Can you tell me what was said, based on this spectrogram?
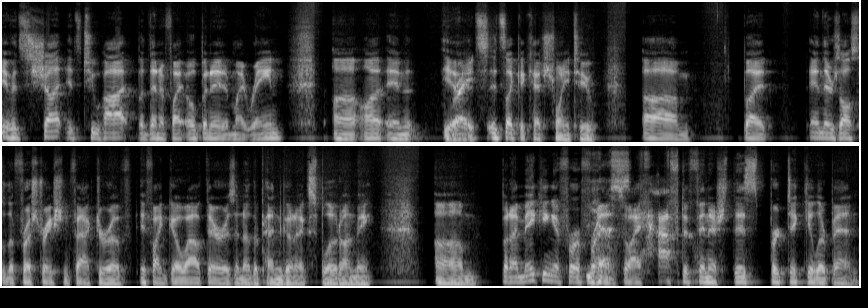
if it's shut, it's too hot. But then if I open it, it might rain. Uh, on, and yeah, Right. it's it's like a catch twenty two. Um, but and there's also the frustration factor of if I go out there, is another pen going to explode on me? Um, but I'm making it for a friend, Yes. so I have to finish this particular pen.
